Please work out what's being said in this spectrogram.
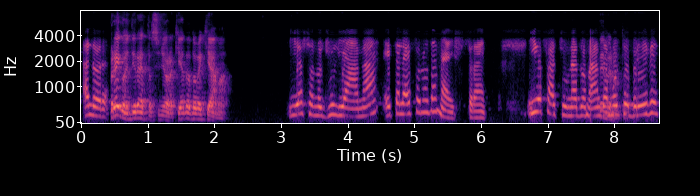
Allora, Prego in diretta signora, chi è da dove chiama? Io sono Giuliana e telefono da Mestre. Io faccio una domanda Benvenuto. molto breve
